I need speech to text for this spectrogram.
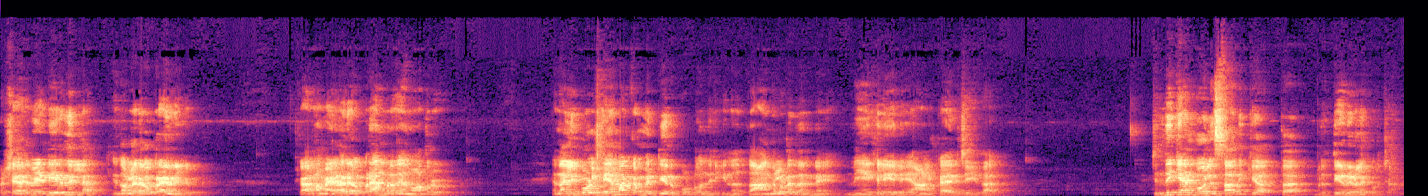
പക്ഷേ അത് വേണ്ടിയിരുന്നില്ല എന്നുള്ളൊരു അഭിപ്രായം എനിക്കുണ്ട്. കാരണം അയാളൊരു അഭിപ്രായം പറഞ്ഞത് മാത്രമേ ഉള്ളൂ. എന്നാൽ ഇപ്പോൾ ഹേമ കമ്മിറ്റി റിപ്പോർട്ട് വന്നിരിക്കുന്നത് താങ്കളുടെ തന്നെ മേഖലയിലെ ആൾക്കാർ ചെയ്ത ചിന്തിക്കാൻ പോലും സാധിക്കാത്ത വൃത്തികേടുകളെ കുറിച്ചാണ്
